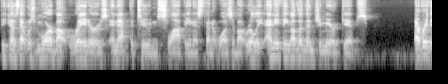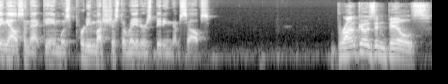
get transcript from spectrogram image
because that was more about Raiders ineptitude and sloppiness than it was about really anything other than Jahmyr Gibbs. Everything else in that game was pretty much just the Raiders beating themselves. Broncos and Bills.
